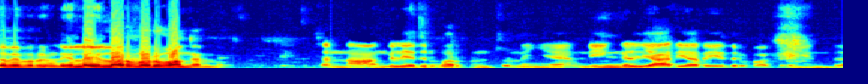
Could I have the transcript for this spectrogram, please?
தலைவர்கள் எல்லாம் எல்லாரும் வருவாங்க அன்னைக்கு. சார் நாங்கள் எதிர்பார்க்கணும்னு சொன்னீங்க. நீங்கள் யார் யாரை எதிர்பார்க்கறீங்க இந்த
